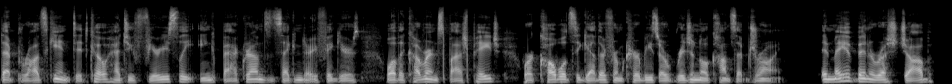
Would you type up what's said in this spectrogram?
that Brodsky and Ditko had to furiously ink backgrounds and secondary figures, while the cover and splash page were cobbled together from Kirby's original concept drawing. It may have been a rush job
